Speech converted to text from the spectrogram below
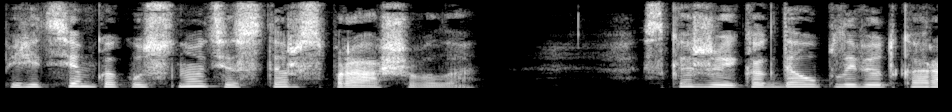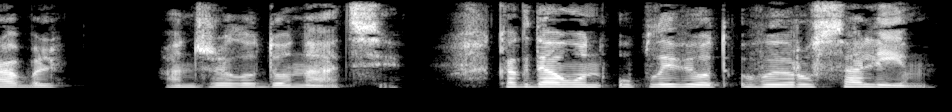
Перед тем, как уснуть, Эстер спрашивала — Скажи, когда уплывет корабль Анджело Донати? Когда он уплывет в Иерусалим?»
